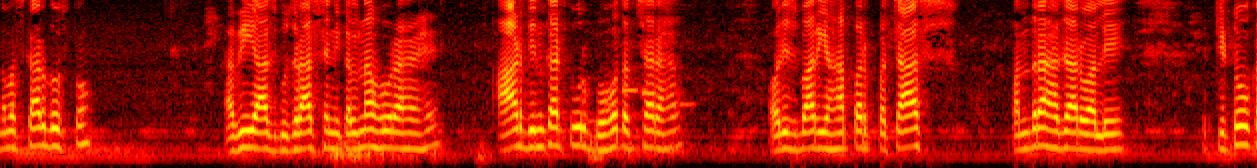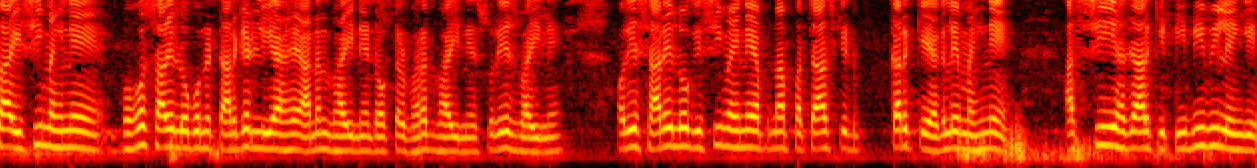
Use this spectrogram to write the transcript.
नमस्कार दोस्तों। अभी आज गुजरात से निकलना हो रहा है। आठ दिन का टूर बहुत अच्छा रहा और इस बार यहाँ पर पचास, पंद्रह हज़ार वाले किटों का इसी महीने बहुत सारे लोगों ने टारगेट लिया है। आनंद भाई ने, डॉक्टर भरत भाई ने, सुरेश भाई ने और ये सारे लोग इसी महीने अपना पचास किट करके अगले महीने अस्सी हज़ार की टीवी भी लेंगे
